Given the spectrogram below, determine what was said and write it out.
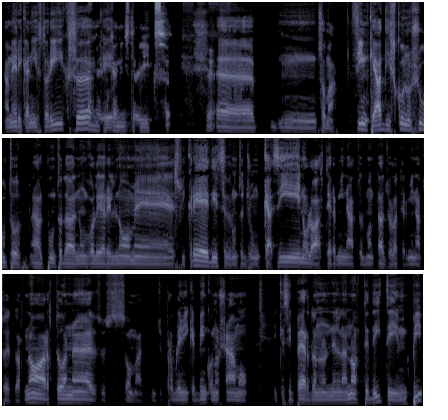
American History X, American che, History X. Sì. eh, mh, insomma, film che ha disconosciuto al punto da non volere il nome sui credits, è venuto giù un casino, lo ha terminato il montaggio, l'ha terminato Edward Norton, eh, insomma, problemi che ben conosciamo e che si perdono nella notte dei tempi.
